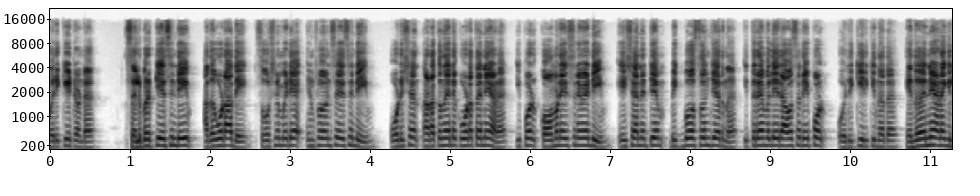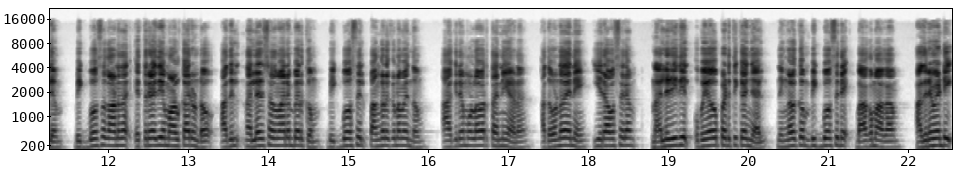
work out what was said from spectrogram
ഒരുക്കിയിട്ടുണ്ട്. സെലിബ്രിറ്റീസിന്റെയും അതുകൂടാതെ സോഷ്യൽ മീഡിയ ഇൻഫ്ലുവൻസേഴ്സിന്റെയും ഓഡിഷൻ നടക്കുന്നതിന്റെ കൂടെ തന്നെയാണ് ഇപ്പോൾ കോമണേഴ്സിന് വേണ്ടിയും ഏഷ്യാനെറ്റും ബിഗ് ബോസും ചേർന്ന് ഇത്രയും വലിയൊരു അവസരം ഇപ്പോൾ ഒരുക്കിയിരിക്കുന്നത്. എന്തു തന്നെയാണെങ്കിലും ബിഗ് ബോസ് കാണുന്ന എത്രയധികം ആൾക്കാരുണ്ടോ അതിൽ നല്ലൊരു ശതമാനം പേർക്കും ബിഗ് ബോസിൽ പങ്കെടുക്കണമെന്നും ആഗ്രഹമുള്ളവർ തന്നെയാണ്. അതുകൊണ്ട് തന്നെ ഈ ഒരു അവസരം നല്ല രീതിയിൽ ഉപയോഗപ്പെടുത്തി കഴിഞ്ഞാൽ നിങ്ങൾക്കും ബിഗ് ബോസിന്റെ ഭാഗമാകാം. അതിനുവേണ്ടി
